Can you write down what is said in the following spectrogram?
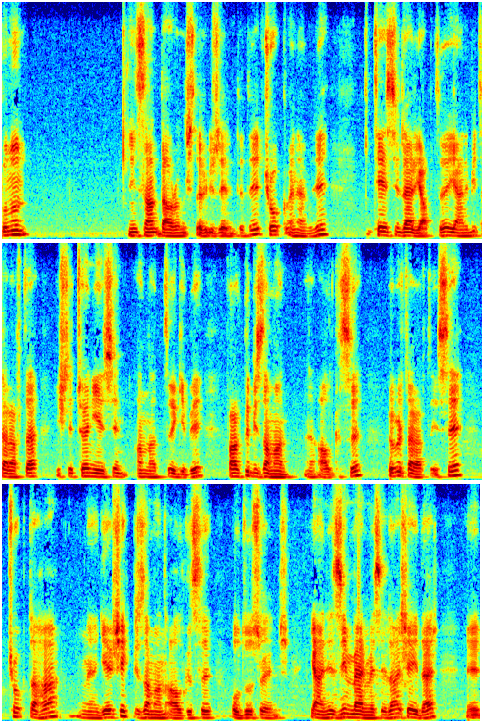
Bunun insan davranışları üzerinde de çok önemli tesirler yaptığı yani bir tarafta işte Tönnies'in anlattığı gibi farklı bir zaman e, algısı, öbür tarafta ise çok daha e, gevşek bir zaman algısı olduğu söylenir. Yani Zimmer mesela şey der, e,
